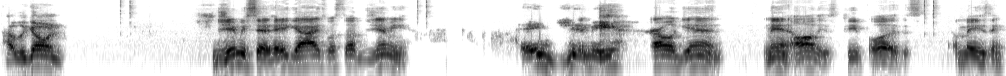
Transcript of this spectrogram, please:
How's it going? Jimmy said, "Hey guys, what's up, Jimmy?" Hey, Jimmy. Carl again. Man, all these people, uh, it's amazing.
